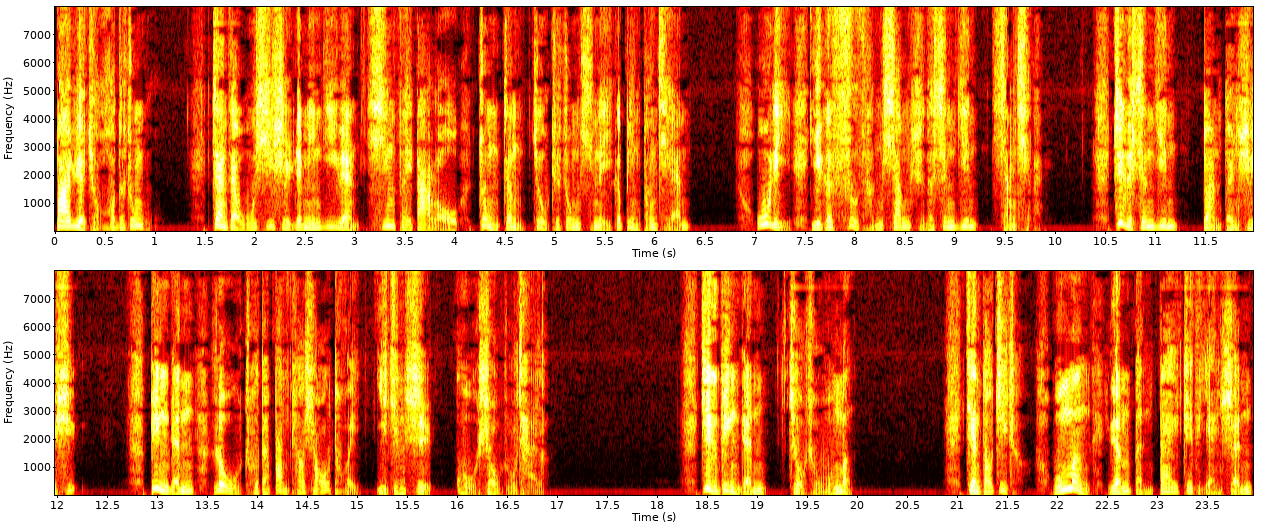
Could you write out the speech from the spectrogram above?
八月九号的中午，站在无锡市人民医院心肺大楼重症救治中心的一个病房前，屋里一个似曾相识的声音响起来。这个声音断断续续，病人露出的半条小腿已经是骨瘦如柴了。这个病人就是吴梦。见到记者，吴梦原本呆滞的眼神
